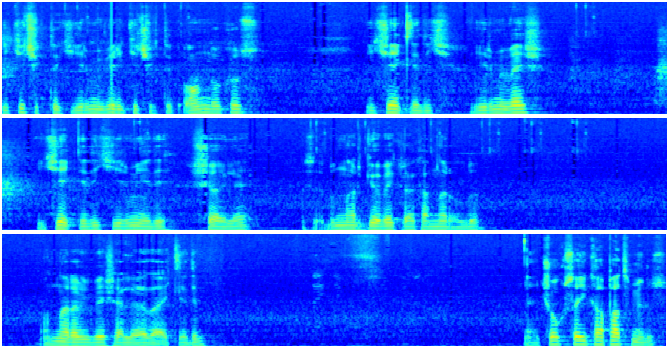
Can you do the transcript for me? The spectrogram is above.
2 çıktık 21 2 çıktık 19 2 ekledik 25 2 ekledik 27 şöyle bunlar göbek rakamlar oldu. Onlara bir beşer lira daha ekledim. Yani çok sayı kapatmıyoruz.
